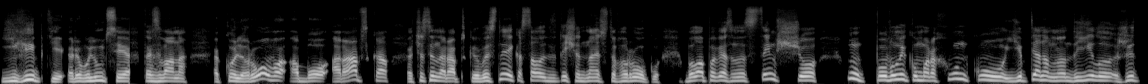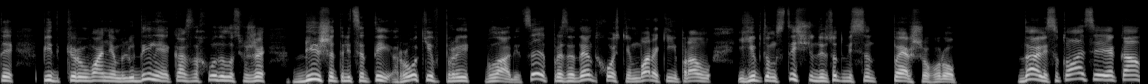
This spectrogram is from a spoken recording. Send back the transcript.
Єгипті. Революція, так звана кольорова або арабська частина арабської весни, яка стала 2011 року, була пов'язана з тим, що ну по великому рахунку єгиптянам надоїло жити під керуванням людини, яка знаходилась вже більше 30 років при владі. Це президент Хосні Мбар, який правив Єгиптом з 1981 року. Далі ситуація, яка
